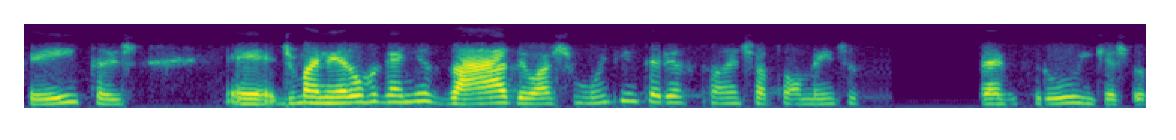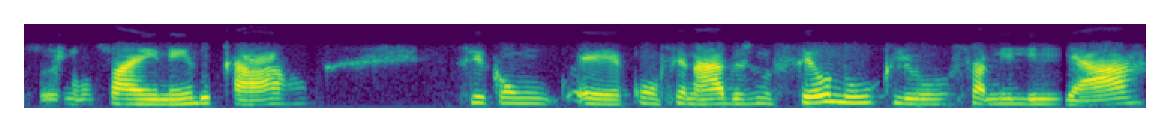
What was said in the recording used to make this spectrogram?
feitas é, de maneira organizada. Eu acho muito interessante atualmente o drive-thru, em que as pessoas não saem nem do carro, ficam é, confinadas no seu núcleo familiar.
